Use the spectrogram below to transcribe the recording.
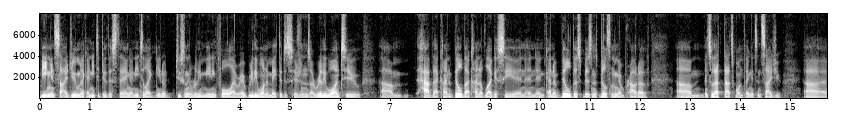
being inside you I'm like i need to do this thing i need to like you know do something really meaningful i, I really want to make the decisions i really want to um, have that kind of build that kind of legacy and, and, and kind of build this business build something i'm proud of um, and so that that's one thing it's inside you uh,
